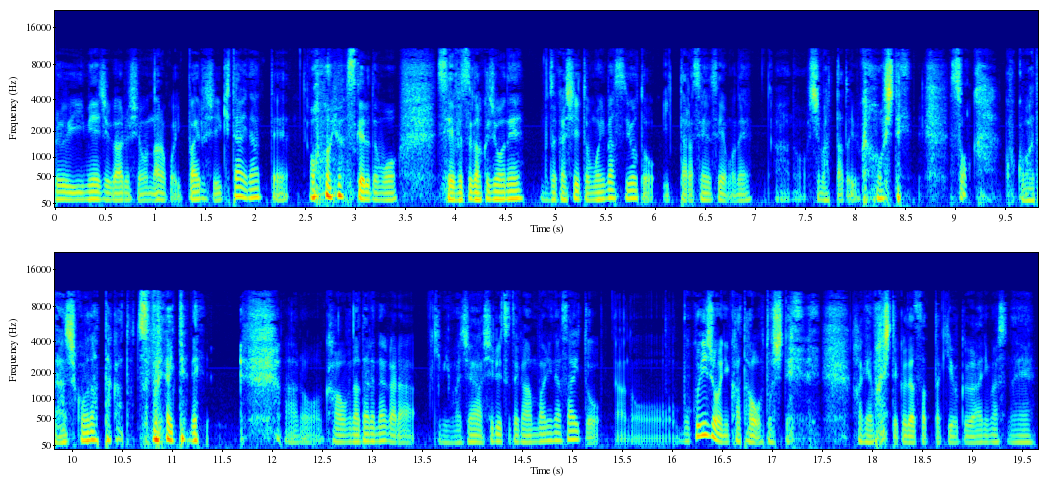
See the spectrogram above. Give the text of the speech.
るいイメージがあるし、女の子いっぱいいるし、行きたいなって 思いますけれども、生物学上ね、難しいと思いますよと言ったら先生もね、あの、しまったという顔をして、そうか、ここは男子校だったかとつぶやいてね、あの、顔をなだれながら、君はじゃあ私立で頑張りなさいと、あの、僕以上に肩を落として 励ましてくださった記憶がありますね。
